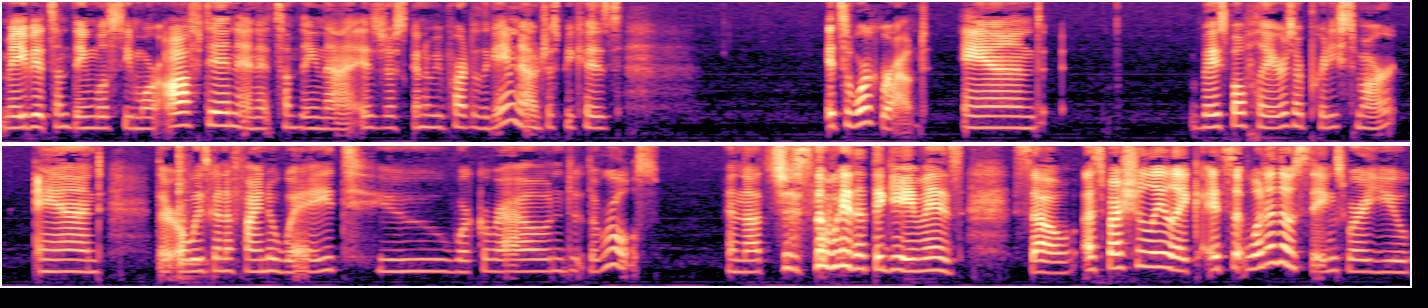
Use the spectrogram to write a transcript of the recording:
maybe it's something we'll see more often and it's something that is just going to be part of the game now just because it's a workaround. And baseball players are pretty smart and they're always going to find a way to work around the rules. And that's just the way that the game is. So especially like it's one of those things where you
